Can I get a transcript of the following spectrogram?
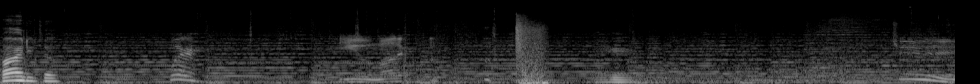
Find you, Jeff. Where? You mother. Right here. Jeez.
